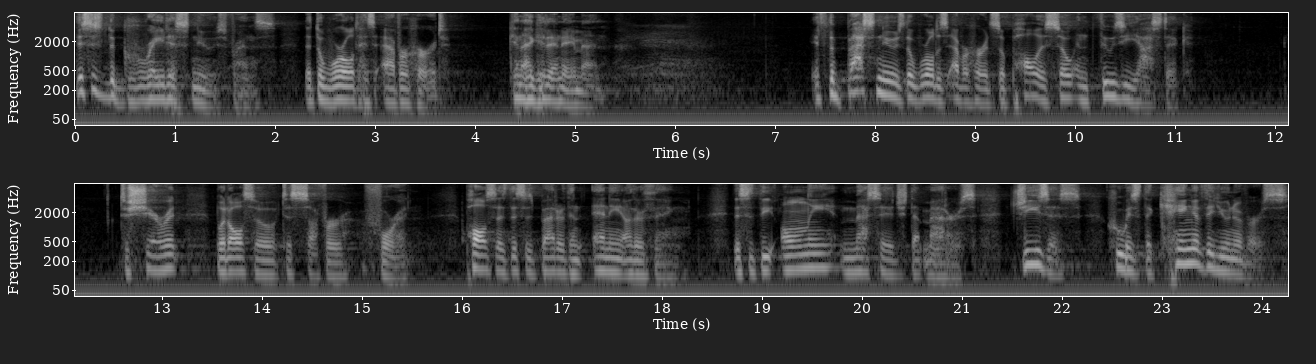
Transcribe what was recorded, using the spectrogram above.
This is the greatest news, friends, that the world has ever heard. Can I get an amen? It's the best news the world has ever heard. So Paul is so enthusiastic to share it but also to suffer for it. Paul says this is better than any other thing. This is the only message that matters. Jesus, who is the King of the universe,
